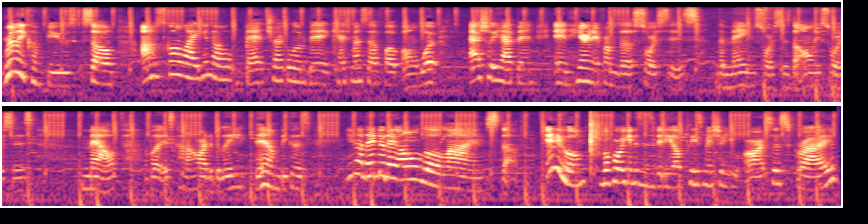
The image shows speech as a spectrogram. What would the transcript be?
really confused. So I'm just gonna like, you know, backtrack a little bit catch myself up on what actually happened and hearing it from the sources, the main sources, the only sources mouth. But it's kind of hard to believe them because you know, they do their own little line stuff. Anywho, before we get into this video, please make sure you are subscribed.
